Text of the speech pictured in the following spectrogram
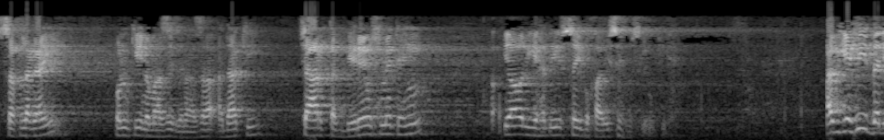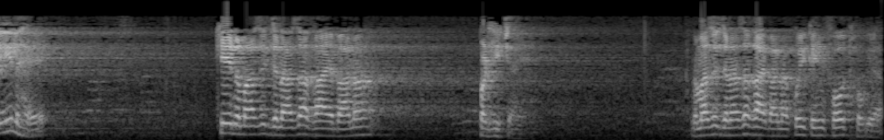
صف لگائی، ان کی نماز جنازہ ادا کی۔ چار تکبیریں اس میں کہیں۔ اور یہ حدیث صحیح بخاری سے مسلم کی ہے۔ اب یہی دلیل ہے کہ نماز جنازہ غائبانہ پڑھی جائے۔ نماز جنازہ غائبانہ، کوئی کہیں فوت ہو گیا۔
